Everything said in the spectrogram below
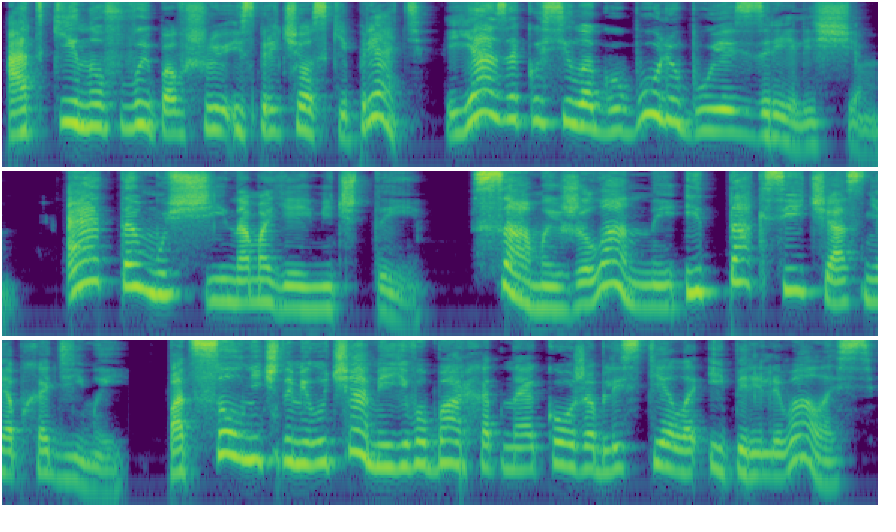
Откинув выпавшую из прически прядь, я закусила губу, любуясь зрелищем. Это мужчина моей мечты. Самый желанный и так сейчас необходимый. Под солнечными лучами его бархатная кожа блестела и переливалась,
